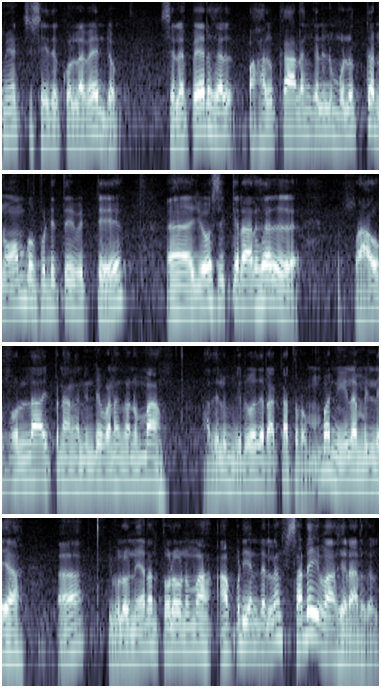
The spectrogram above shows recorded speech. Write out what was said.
முயற்சி செய்து கொள்ள வேண்டும். சில பேர்கள் பகல் காலங்களில் முழுக்க நோன்பு பிடித்து விட்டு யோசிக்கிறார்கள் ராவு ஃபுல்லாக இப்போ நாங்கள் நின்று வணங்கணுமா? அதிலும் இருபது ரக்காத்து ரொம்ப நீளம் இல்லையா? இவ்வளோ நேரம் தொழணுமா? அப்படி என்றெல்லாம் சடைவாகிறார்கள்.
